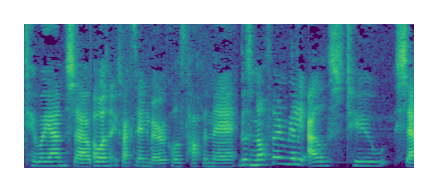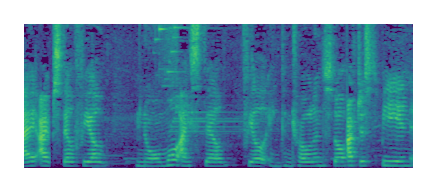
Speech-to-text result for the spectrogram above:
2am so I wasn't expecting any miracles to happen there. There's nothing really else to say. I still feel normal. I still feel in control and stuff. I've just been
